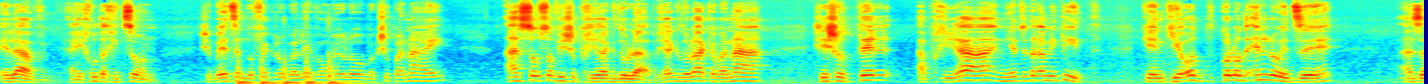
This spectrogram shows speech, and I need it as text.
אליו, האיחוד החיצון, שבעצם דופק לו בלב ואומר לו, בקשו פניי, אז סוף סוף יש לו בחירה גדולה. בחירה גדולה הכוונה שיש יותר, הבחירה נהיית יותר אמיתית. כן, כי עוד, כל עוד אין לו את זה, אז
